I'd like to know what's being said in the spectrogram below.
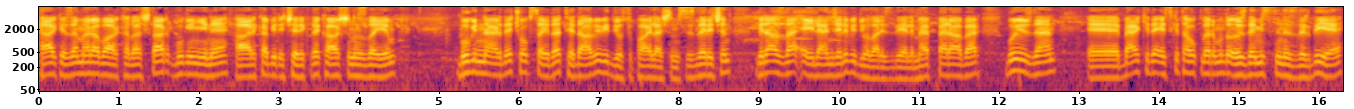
Herkese merhaba arkadaşlar. Bugün yine harika bir içerikle karşınızdayım. Bugünlerde çok sayıda tedavi videosu paylaştım sizler için. Biraz da eğlenceli videolar izleyelim hep beraber. Bu yüzden e, belki de eski tavuklarımı da özlemişsinizdir diye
